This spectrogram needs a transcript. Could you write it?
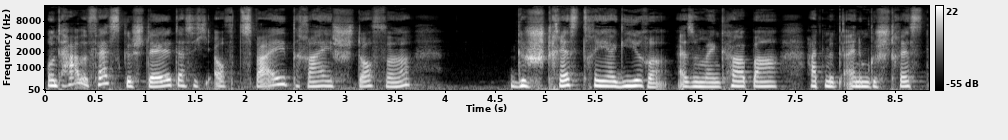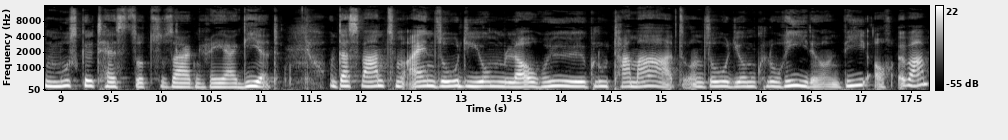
und habe festgestellt, dass ich auf zwei, drei Stoffe gestresst reagiere. Also mein Körper hat mit einem gestressten Muskeltest sozusagen reagiert. Und das waren zum einen Sodium Laurylglutamat und Sodiumchloride und wie auch immer.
